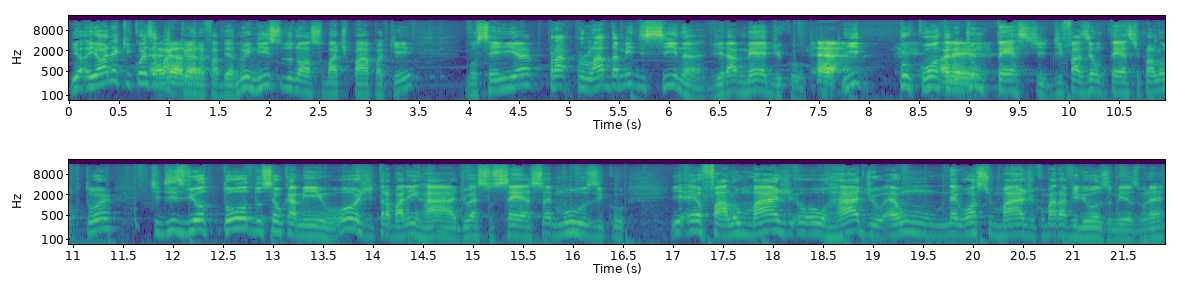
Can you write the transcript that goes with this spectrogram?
E, e olha que coisa é bacana, verdade. Fabiano. No início do nosso bate-papo aqui, você ia para o lado da medicina, virar médico. É. E por conta de um teste, de fazer um teste para locutor, te desviou todo o seu caminho. Hoje trabalha em rádio, é sucesso, é músico. E eu falo, o, mágico, o rádio é um negócio mágico, maravilhoso mesmo, né?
